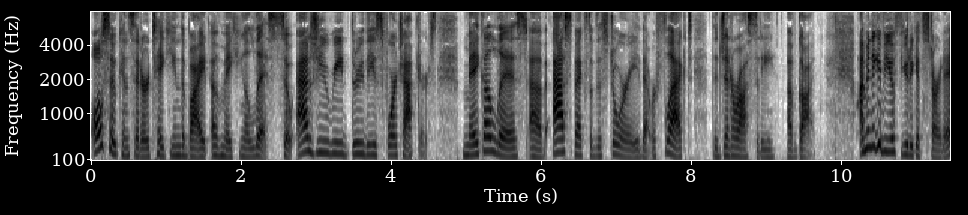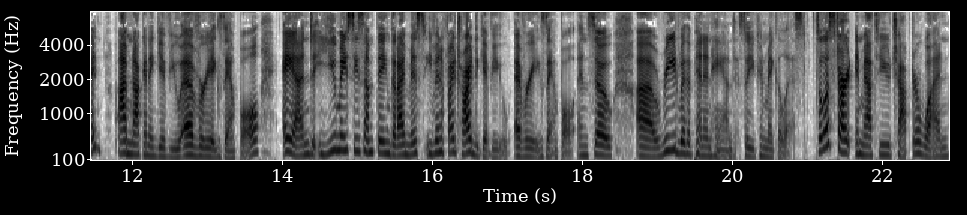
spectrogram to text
also consider taking the bite of making a list. So as you read through these four chapters, make a list of aspects of the story that reflect the generosity of God. I'm going to give you a few to get started. I'm not going to give you every example. And you may see something that I missed, even if I tried to give you every example. And so uh, read with a pen in hand so you can make a list. So let's start in Matthew chapter 1.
